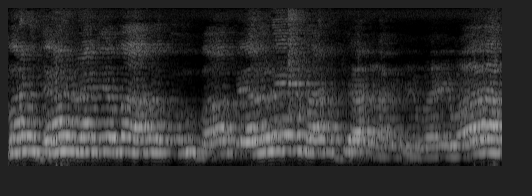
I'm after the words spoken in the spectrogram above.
મારું ધ્યાન રાખજે માં તું બાપ બેરણે મારું ધ્યાન રાખજે ભાઈ માં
